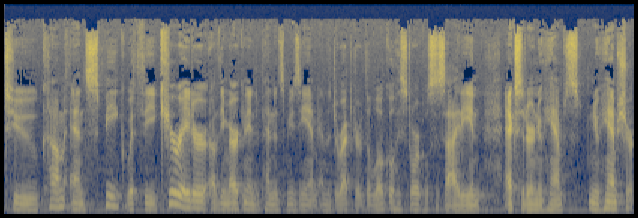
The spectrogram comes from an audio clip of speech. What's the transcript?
to come and speak with the curator of the American Independence Museum and the director of the local historical society in Exeter, New, New Hampshire.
